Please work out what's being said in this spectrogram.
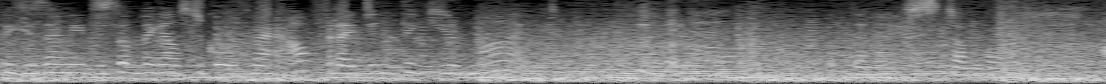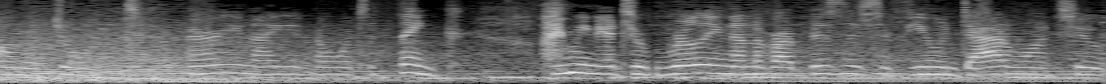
because I needed something else to go with my outfit. I didn't think you'd mind. But then I stumbled on the joint. Mary think. I mean, it's really none of our business if you and Dad want to.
